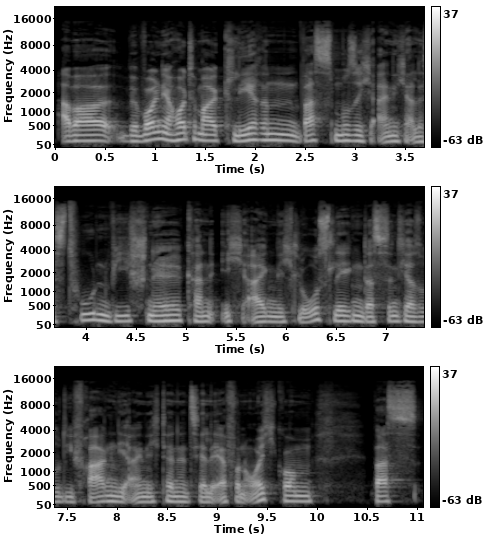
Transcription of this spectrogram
Aber wir wollen ja heute mal klären, was muss ich eigentlich alles tun? Wie schnell kann ich eigentlich loslegen? Das sind ja so die Fragen, die eigentlich tendenziell eher von euch kommen. Was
